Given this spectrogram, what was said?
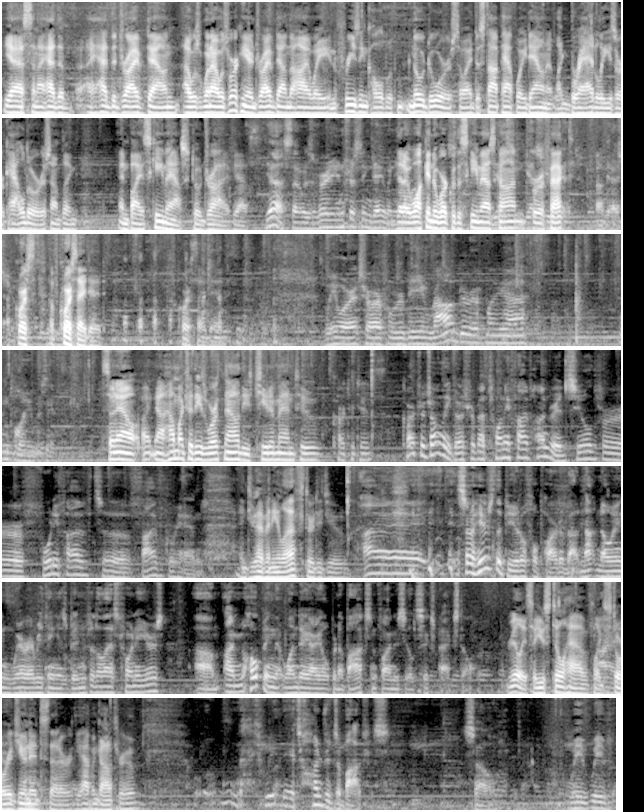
Yes, and I had to I had to drive down. I was when I was working, I'd drive down the highway in freezing cold with no doors, so I had to stop halfway down at like Bradley's or Caldor or something, and buy a ski mask to drive. Yes. Yes, that was a very interesting day when Did I walk into work with a ski mask Yes, on yes, for effect? Okay. Yes, of course, of course I did. Of course I did. We weren't sure if we were being robbed or if my uh, employee was in. So now, uh, now, how much are these worth now? These Cheetah Man two cartridges? Cartridge only goes for about twenty five hundred, sealed for forty five to five grand. And do you have any left, or did you? I so here's the beautiful part about not knowing where everything has been for the last twenty years. Um, I'm hoping that one day I open a box and find a sealed six pack still. Really? So you still have like storage units that are you haven't gone through? We, it's hundreds of boxes. So we, we've.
